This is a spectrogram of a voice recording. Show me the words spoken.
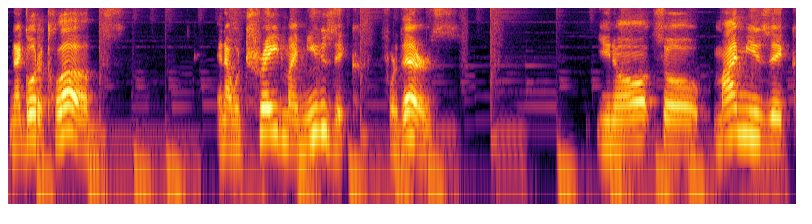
And I go to clubs and I would trade my music for theirs. You know, so my music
